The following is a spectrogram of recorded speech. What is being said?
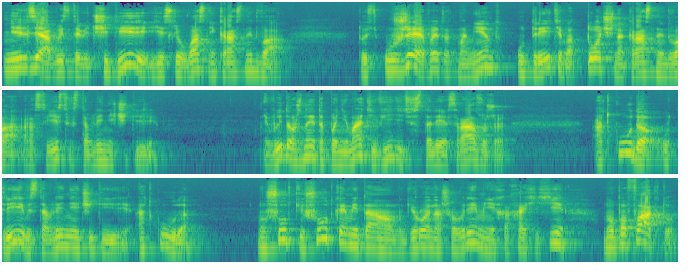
нельзя выставить 4, если у вас не красный 2. То есть уже в этот момент у третьего точно красный 2, раз есть выставление 4. И вы должны это понимать и видеть в столе сразу же. Откуда у 3 выставление 4? Откуда? Ну, шутки шутками, там, герой нашего времени, ха-ха-хи-хи. Но по факту,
